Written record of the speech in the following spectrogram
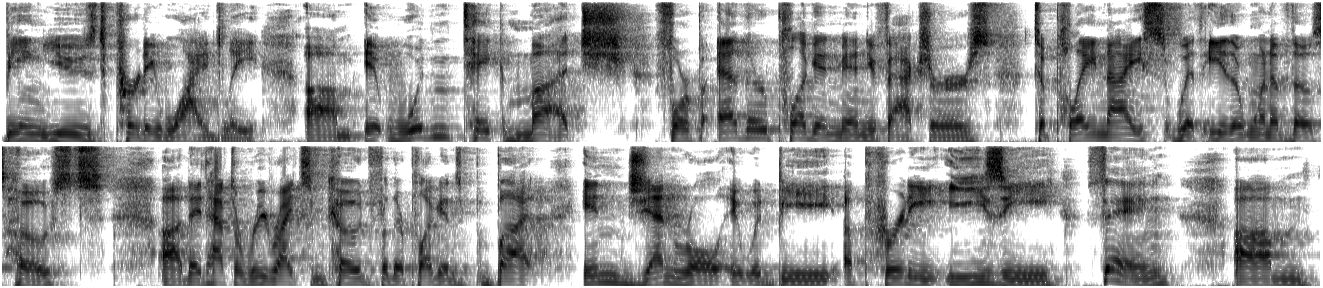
being used pretty widely. Um, it wouldn't take much for other plugin manufacturers to play nice with either one of those hosts. Uh, they'd have to rewrite some code for their plugins, but in general, it would be a pretty easy thing. Um,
